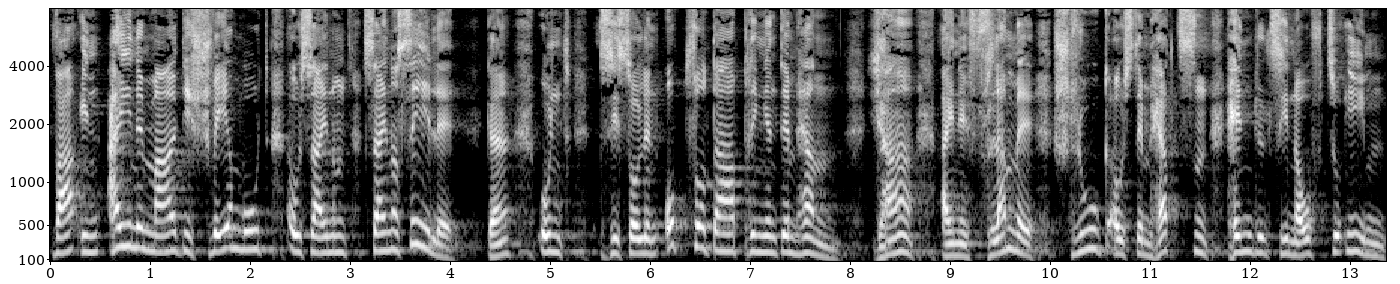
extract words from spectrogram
war in einem Mal die Schwermut aus seinem, seiner Seele. Und sie sollen Opfer darbringen dem Herrn. Ja, eine Flamme schlug aus dem Herzen Händels hinauf zu ihm.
